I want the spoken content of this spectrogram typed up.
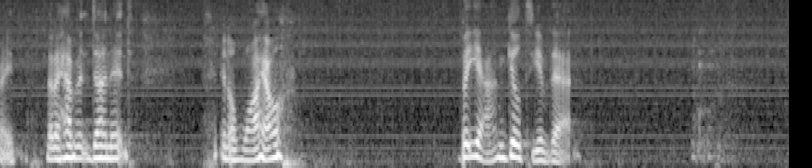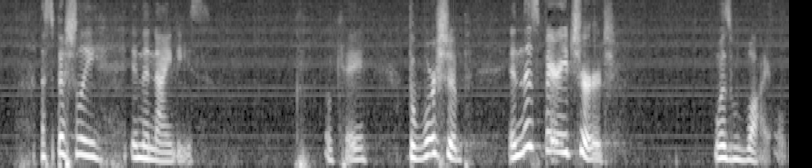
right? That I haven't done it in a while. But yeah, I'm guilty of that. Especially in the 90s. Okay? The worship in this very church was wild.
